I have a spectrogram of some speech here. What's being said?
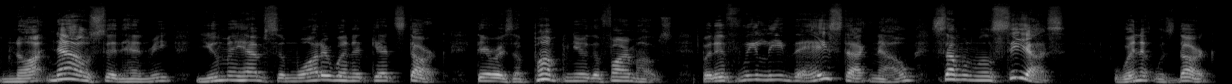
Not now, said Henry. You may have some water when it gets dark. There is a pump near the farmhouse. But if we leave the haystack now, someone will see us. When it was dark,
